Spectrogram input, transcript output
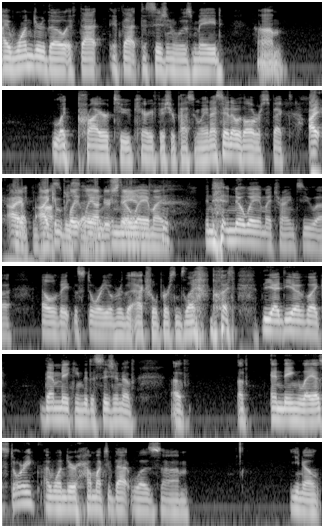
I wonder though if that if that decision was made, um, like prior to Carrie Fisher passing away. And I say that with all respect. I that I, I completely say. understand. In no way am I, in, in no way am I trying to uh, elevate the story over the actual person's life. But the idea of like them making the decision of of of ending Leia's story, I wonder how much of that was, um, you know,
